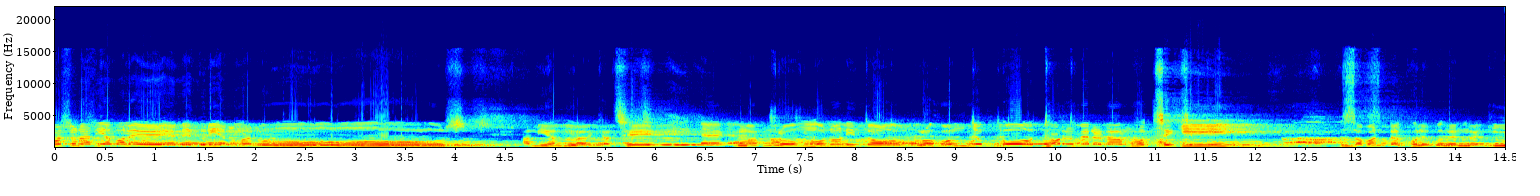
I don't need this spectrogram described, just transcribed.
ঘোষণা দিয়ে বলেন এ দুনিয়ার মানুষ আমি আল্লাহর কাছে একমাত্র মনোনীত গ্রহণযোগ্য ধর্মের নাম হচ্ছে কি জবানটা খুলে বলেন নাকি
